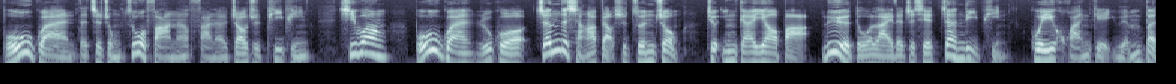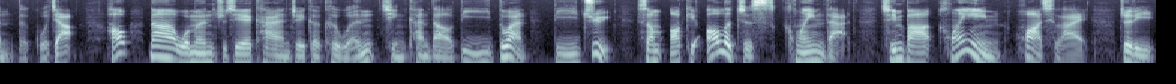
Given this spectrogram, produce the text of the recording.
博物馆的这种做法呢，反而招致批评。希望博物馆如果真的想要表示尊重，就应该要把掠夺来的这些战利品归还给原本的国家。好，那我们直接看这个课文，请看到第一段第一句：Some archaeologists claim that，请把 claim 画起来，这里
